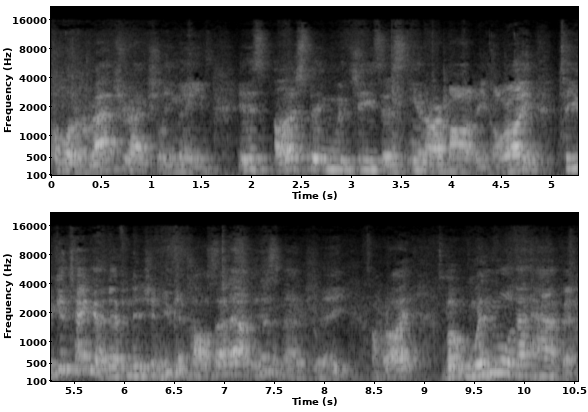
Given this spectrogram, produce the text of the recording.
of what a rapture actually means, it is us being with Jesus in our body. All right. So you can take that definition. You can toss that out. It doesn't matter to me. All right. But when will that happen?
